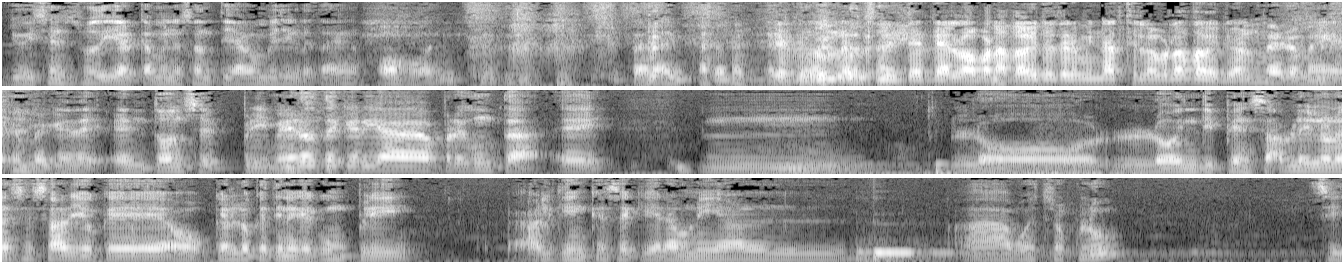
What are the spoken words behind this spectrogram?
Yo hice en su día el Camino de Santiago en bicicleta, ¿eh? ojo, ¿eh? Pero, ahí- Desde, el Obradoiro terminaste el Obradoiro, ¿no? pero me, me quedé. Entonces, primero te quería preguntar, eh, mm, lo, lo indispensable y lo necesario que, o qué es lo que tiene que cumplir alguien que se quiera unir al, a vuestro club, si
